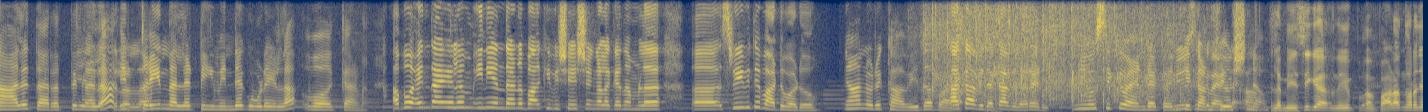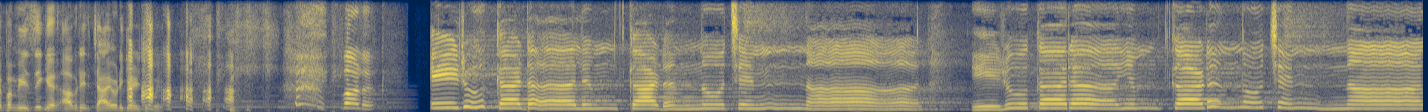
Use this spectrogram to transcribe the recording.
നാല് തരത്തിലുള്ള ഇത്രയും നല്ല ടീമിന്റെ കൂടെയുള്ള വർക്കാണ് അപ്പോൾ എന്തായാലും ഇനി എന്താണ് ബാക്കി വിശേഷങ്ങളൊക്കെ നമ്മൾ ശ്രീവിദ്യ പാട്ട് പാടുവോ? ഞാനൊരു കവിത പാടാം. കവിത കവിത റെഡി മ്യൂസിക് വേണ്ട കേട്ടോ എനിക്ക് Music വേണ്ട, കൺഫ്യൂഷൻ അല്ല മ്യൂസിക് നീ പാടാന്ന് പറഞ്ഞപ്പോ മ്യൂസിക് അവർ ചായ ഓടിക്കാൻ പോയി. പാട്. ഏഴു കടലും കടന്നു ചെന്നാൽ ഏഴു കരയും കടന്നു ചെന്നാൽ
